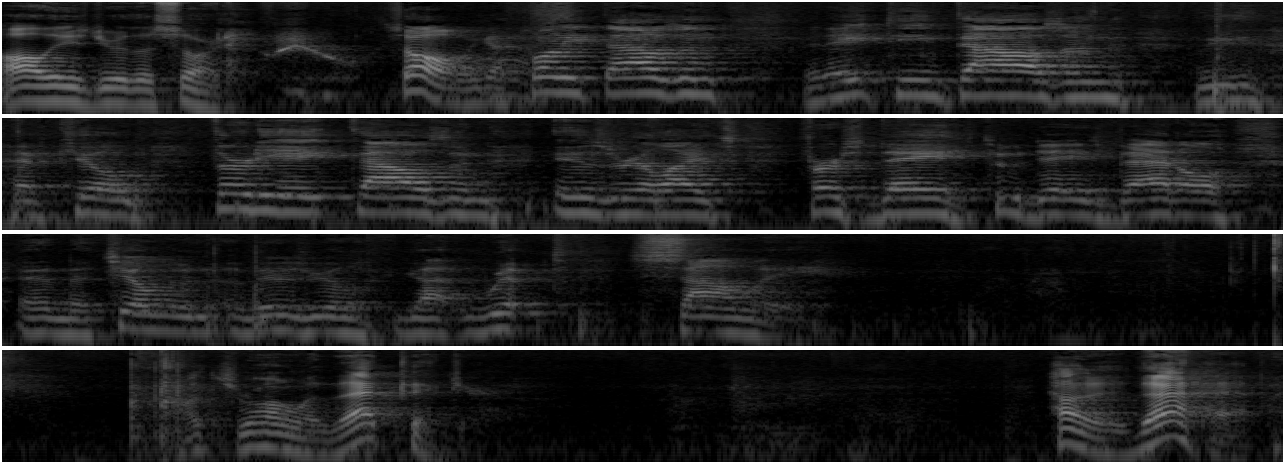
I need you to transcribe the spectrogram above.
All these drew the sword. So we got 20,000 and 18,000. We have killed 38,000 Israelites. First day, two days battle, and the children of Israel got whipped soundly. What's wrong with that picture? How did that happen?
